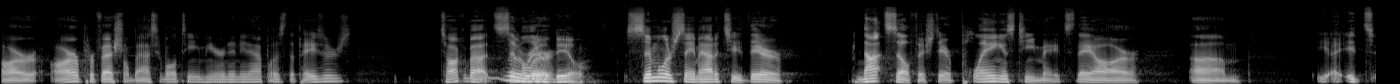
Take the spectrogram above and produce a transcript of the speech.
our our professional basketball team here in Indianapolis, the Pacers. Talk about similar deal. similar same attitude. They're not selfish. They're playing as teammates. They are. Um, it's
